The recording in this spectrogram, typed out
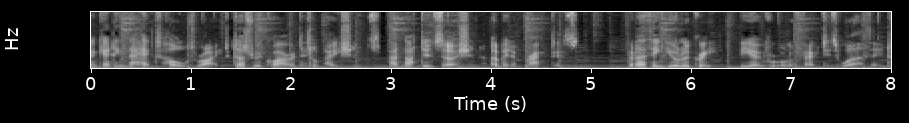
and getting the hex holes right does require a little patience, and nut insertion a bit of practice. But I think you'll agree, the overall effect is worth it.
